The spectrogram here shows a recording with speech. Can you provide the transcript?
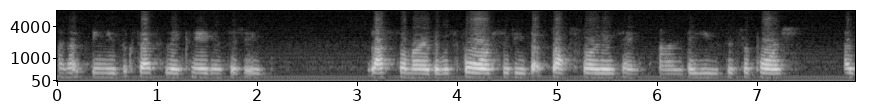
and that's been used successfully in Canadian cities. Last summer, there was four cities that stopped fluoridating, and they used this report as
